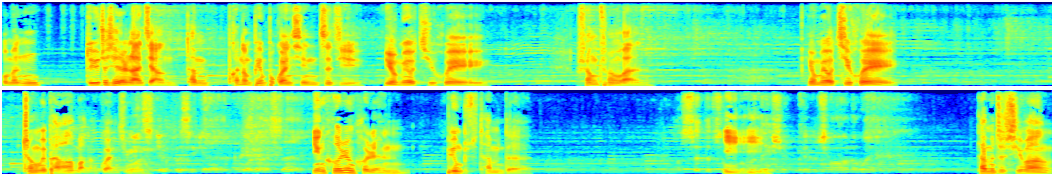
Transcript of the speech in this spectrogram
我们对于这些人来讲，他们可能并不关心自己有没有机会上春晚，有没有机会成为排行榜的冠军。迎合任何人，并不是他们的意义。他们只希望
